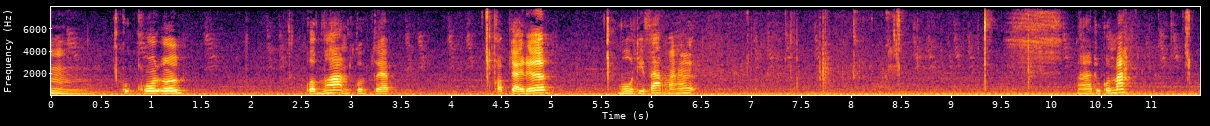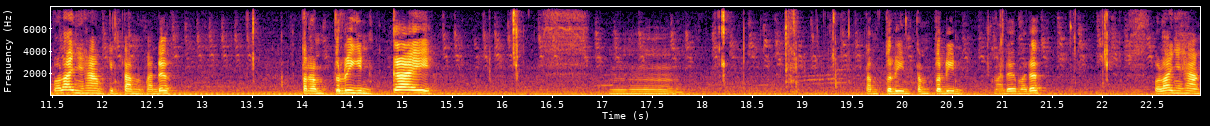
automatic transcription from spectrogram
มกุกโคตรเอิญความว่านความแซ่บขอบใจเด้อหมูที่ฝากมาให้มาทุกคนมาเพราะไรเนี่ยห้ามกินตำกันเด้อตำตรีนไก่ตำตรีนตำตรีนมาเด้อมาเด้อเพราะไรเนี่ยห้าม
